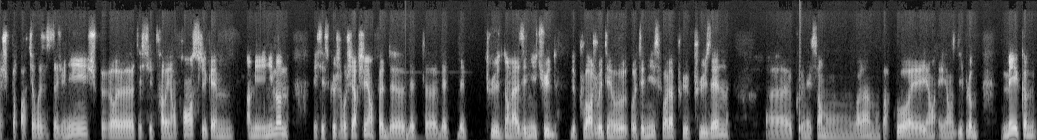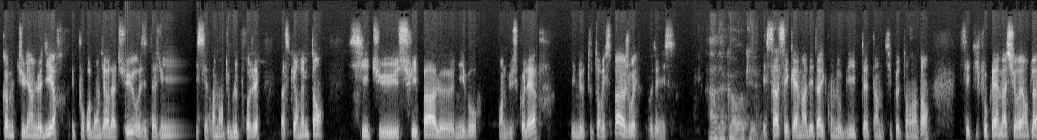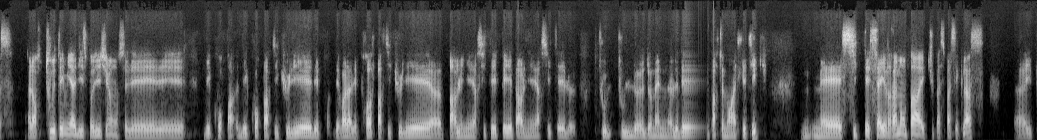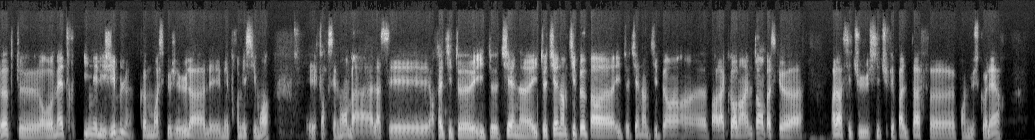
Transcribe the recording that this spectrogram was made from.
je peux repartir aux États-Unis, je peux essayer de travailler en France. J'ai quand même un minimum. Et c'est ce que je recherchais, en fait, d'être plus dans la zénitude, de pouvoir jouer au, tennis voilà, plus, plus zen, euh, connaissant mon, voilà, mon parcours et ayant, ayant, ce diplôme. Mais comme, comme tu viens de le dire, et pour rebondir là-dessus, aux États-Unis, c'est vraiment double projet parce qu'en même temps, si tu ne suis pas le niveau point de vue scolaire, ils ne t'autorisent pas à jouer au tennis. Ah, d'accord, ok. Et ça, c'est quand même un détail qu'on oublie peut-être un petit peu de temps en temps, c'est qu'il faut quand même assurer en classe. Alors, tout est mis à disposition. C'est des, des, cours, des cours particuliers, des, voilà, des profs particuliers euh, par l'université, payés par l'université, le, tout, le domaine, le département athlétique. Mais si tu n'essayes vraiment pas et que tu passes pas ces classes, euh, ils peuvent te remettre inéligible, comme moi, ce que j'ai vu là, les, mes premiers six mois. Et forcément, bah, là, c'est, en fait, ils te, ils te tiennent, ils te tiennent un petit peu par, ils te tiennent un petit peu euh, par la corde en même temps, parce que, euh, voilà, si tu, si tu fais pas le taf point de vue scolaire,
